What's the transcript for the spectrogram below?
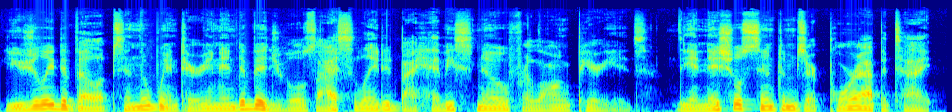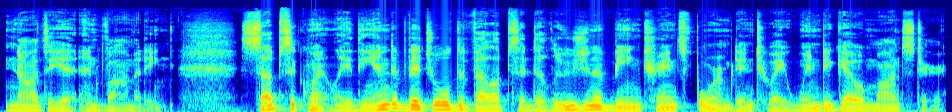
usually develops in the winter in individuals isolated by heavy snow for long periods. The initial symptoms are poor appetite, nausea, and vomiting. Subsequently, the individual develops a delusion of being transformed into a Wendigo monster.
